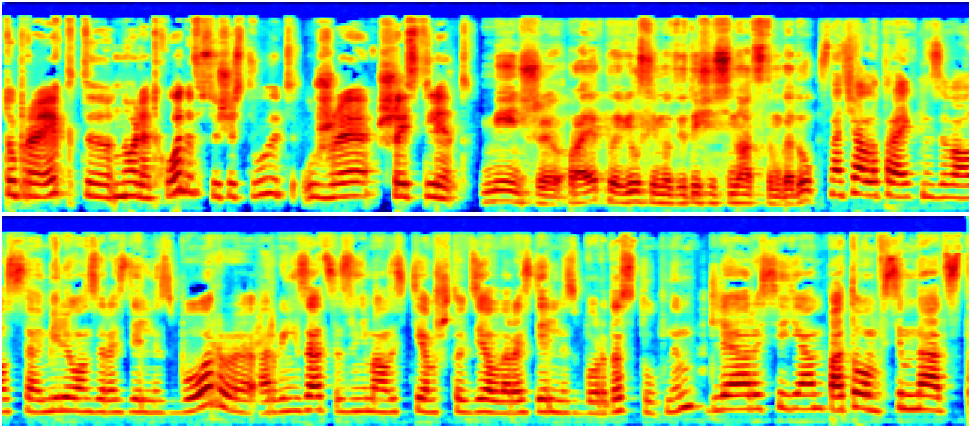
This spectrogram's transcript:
то проект «Ноль отходов» существует уже 6 лет. Меньше. Проект появился именно в 2017 году. Сначала проект назывался «Миллион за раздельный сбор». Организация занималась тем, что делала раздельный сбор доступным для россиян. Потом в 2017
